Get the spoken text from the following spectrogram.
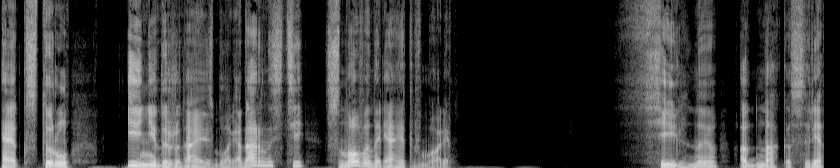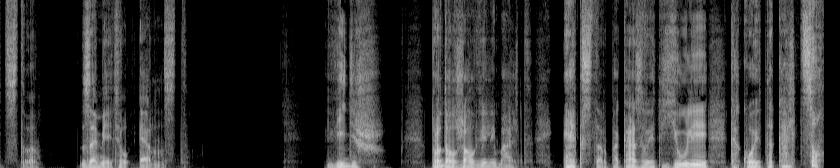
Экстеру, и, не дожидаясь благодарности, снова ныряет в море. «Сильное, однако, средство», — заметил Эрнст. «Видишь», — продолжал Виллибальд, Экстер показывает Юлии какое-то кольцо.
